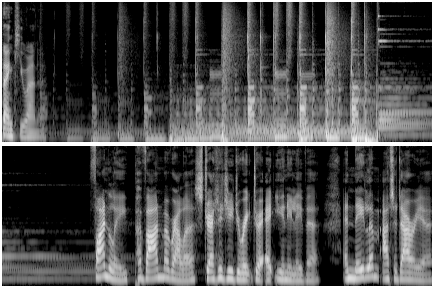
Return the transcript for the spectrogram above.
Thank you, Anna. Finally, Pawan Marella, Strategy Director at Unilever, and Nilam Atodaria,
